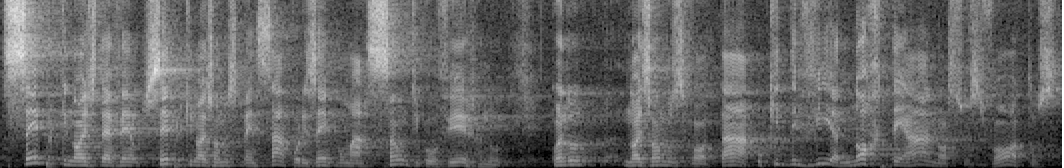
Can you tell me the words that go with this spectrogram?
sempre que nós devemos, sempre que nós vamos pensar, por exemplo, uma ação de governo, quando nós vamos votar, o que devia nortear nossos votos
